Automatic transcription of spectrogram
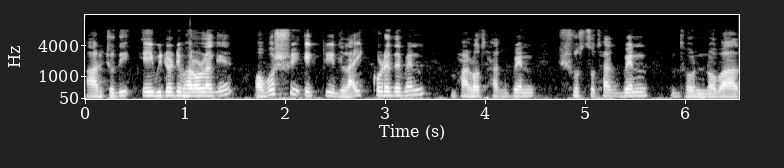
আর যদি এই ভিডিওটি ভালো লাগে, অবশ্যই একটি লাইক করে দেবেন। ভালো থাকবেন, সুস্থ থাকবেন। ধন্যবাদ।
